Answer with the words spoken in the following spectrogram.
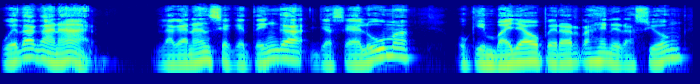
pueda ganar, la ganancia que tenga ya sea Luma o quien vaya a operar la generación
